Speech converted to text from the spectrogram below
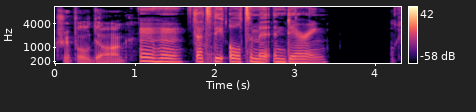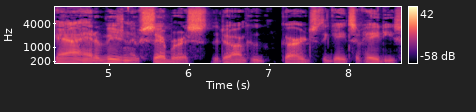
triple dog? Mm-hmm. That's oh. the ultimate in daring. Okay, I had a vision of Cerberus, the dog who guards the gates of Hades.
